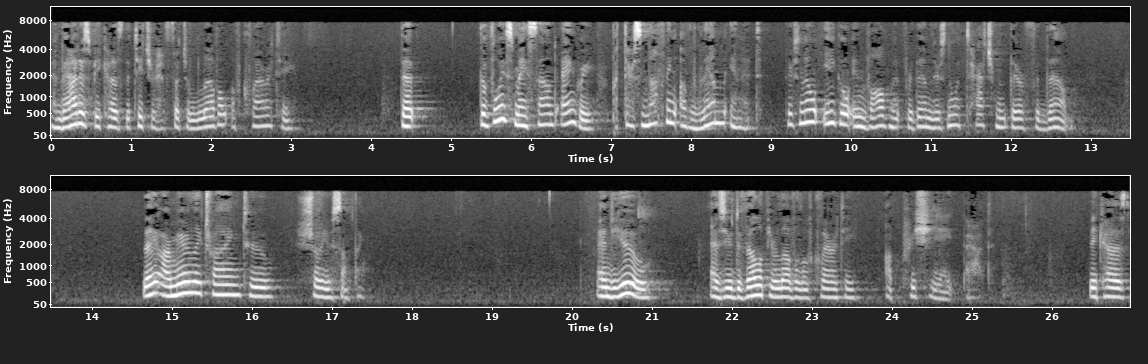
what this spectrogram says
And that is because the teacher has such a level of clarity that the voice may sound angry, but there's nothing of them in it. There's no ego involvement for them, there's no attachment there for them. They are merely trying to show you something. And you, as you develop your level of clarity, appreciate that. Because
